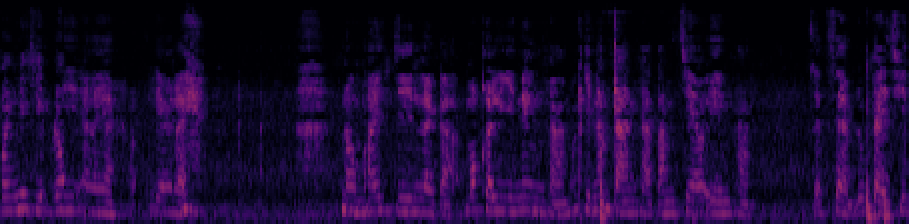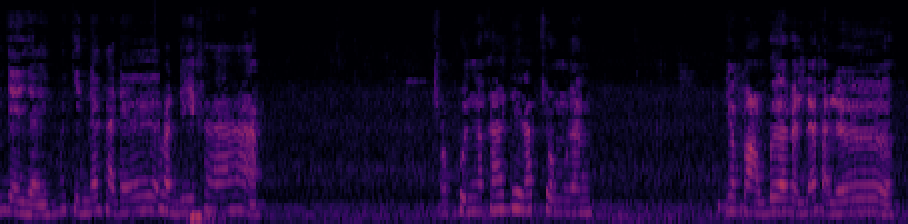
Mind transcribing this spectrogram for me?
มันค่อยมีคลิปหรอกนี่อะไรอะเรียกอะไรหน่อไม้จีนเลยกะมอคคารีหนึ่งค่ะมากินน้ำตาลค่ะตำแจ่วเองค่ะแสบๆดูไก่ชิ้นใหญ่ๆมากินได้อค่ะ เด้อสวัสดีค่ะ ขอบคุณนะคะที่รับชมกันอย่าเปล่าเบื่อกันนะค่ะเลย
